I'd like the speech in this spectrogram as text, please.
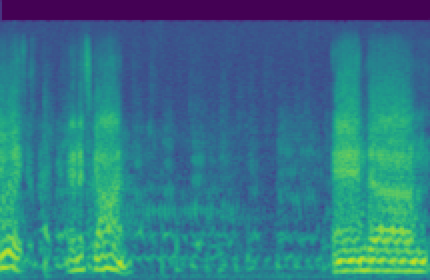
do it, and it's gone. And um,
